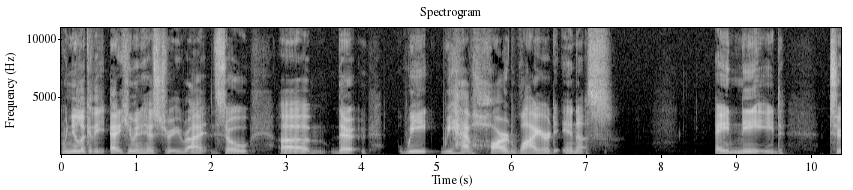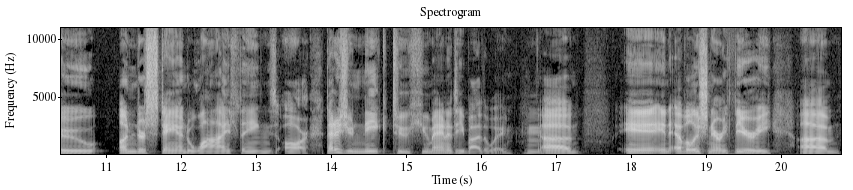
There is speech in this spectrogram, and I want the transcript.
when you look at the at human history, right? So um, there we we have hardwired in us a need to understand why things are. That is unique to humanity, by the way. Um, in, in evolutionary theory, um,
